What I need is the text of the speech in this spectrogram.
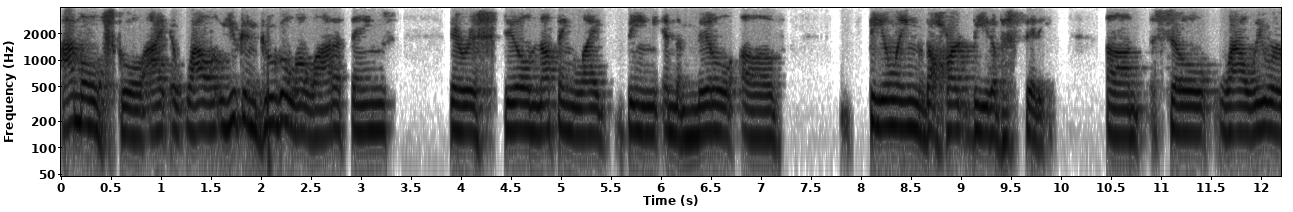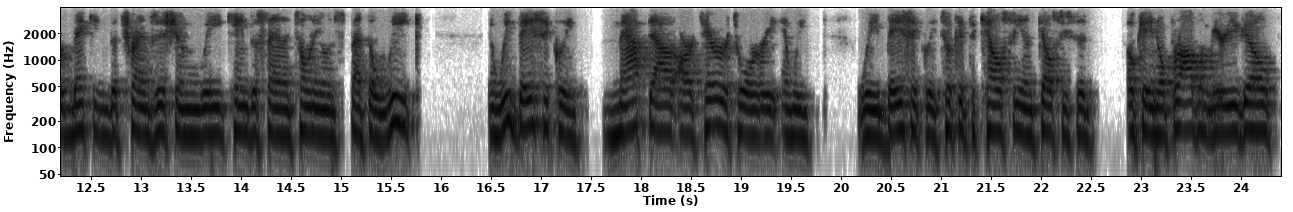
I'm old school. I while you can Google a lot of things, there is still nothing like being in the middle of feeling the heartbeat of a city. Um, so while we were making the transition, we came to San Antonio and spent a week, and we basically mapped out our territory, and we we basically took it to Kelsey, and Kelsey said, "Okay, no problem. Here you go.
